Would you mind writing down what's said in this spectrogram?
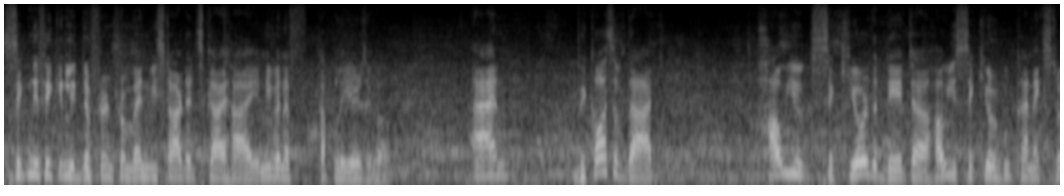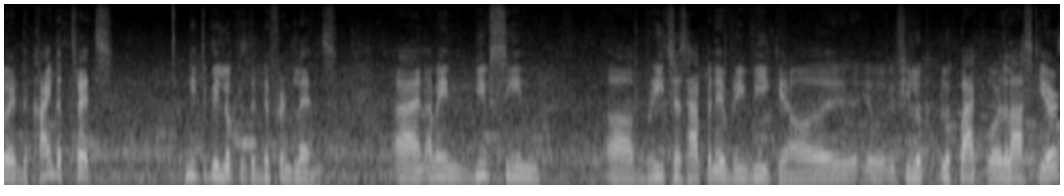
significantly different from when we started SkyHigh, and even a couple of years ago. And because of that, how you secure the data, how you secure who connects to it, the kind of threats need to be looked at the different lens. And I mean, we've seen uh, breaches happen every week, you know, if you look, look back over the last year.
